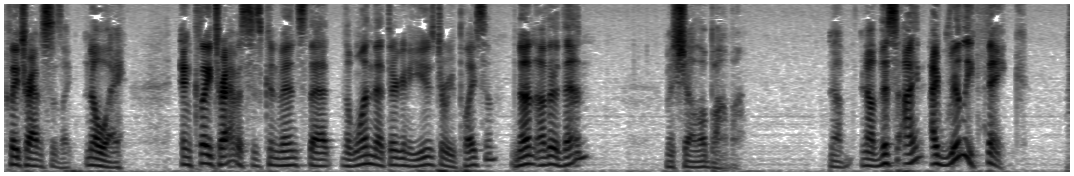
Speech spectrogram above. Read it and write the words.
Clay Travis is like, no way. And Clay Travis is convinced that the one that they're going to use to replace him, none other than Michelle Obama. Now, now this I, I really think,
